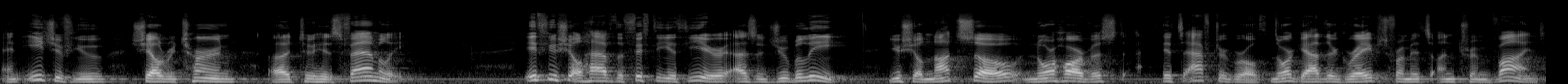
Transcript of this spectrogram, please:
and each of you shall return uh, to his family. If you shall have the 50th year as a jubilee, you shall not sow nor harvest its aftergrowth, nor gather grapes from its untrimmed vines.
